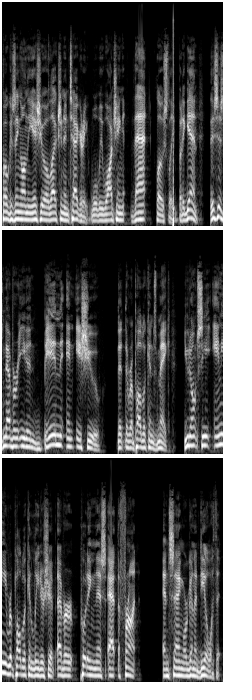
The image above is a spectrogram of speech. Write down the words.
focusing on the issue of election integrity. We'll be watching that closely. But again, this has never even been an issue that the Republicans make. You don't see any Republican leadership ever putting this at the front and saying we're going to deal with it.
